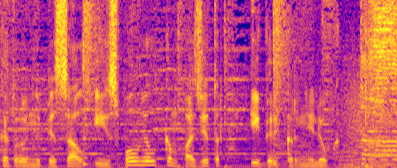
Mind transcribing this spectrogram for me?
которую написал и исполнил композитор Игорь Корнелюк. Там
